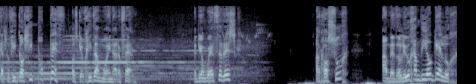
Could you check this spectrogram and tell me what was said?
gallwch chi golli popeth os gewch chi ddamwain ar y fferm. Ydy o'n werth y risg? Arhoswch a meddyliwch am ddiogelwch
